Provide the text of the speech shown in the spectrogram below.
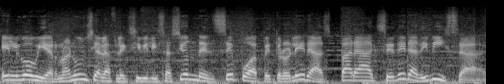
El gobierno anuncia la flexibilización del cepo a petroleras para acceder a divisas.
